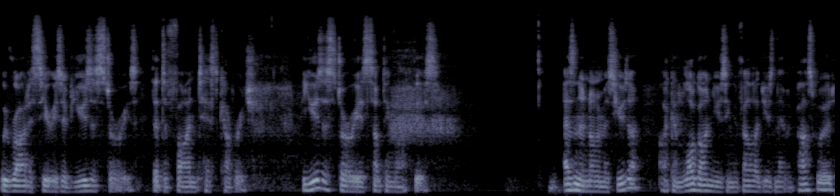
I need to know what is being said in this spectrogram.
we write a series of user stories that define test coverage. A user story is something like this. As an anonymous user, I can log on using a valid username and password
